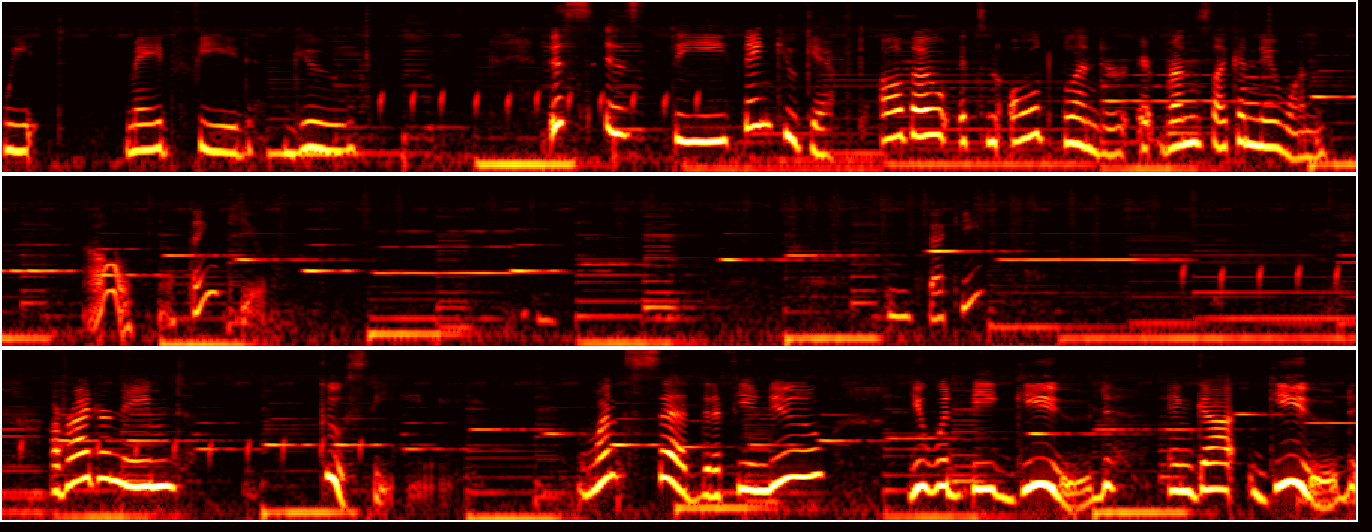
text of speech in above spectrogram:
wheat made feed, Goo. This is the thank you gift. Although it's an old blender, it runs like a new one. Oh, well, thank you. Becky? A writer named Goofy once said that if you knew you would be gooed and got gooed,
